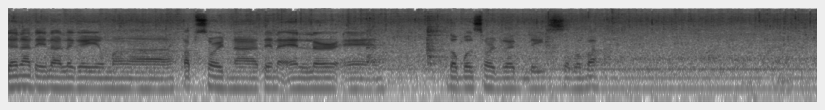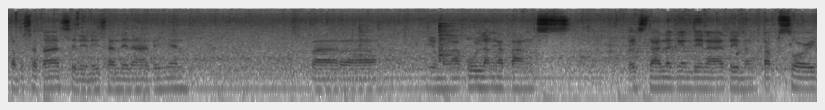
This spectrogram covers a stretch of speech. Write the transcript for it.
Diyan natin ilalagay yung mga top sword natin na Enler and double sword red lace sa baba. Tapos sa taas, silinisan din natin yan. Para yung mga kulang na tanks is lalagyan din natin ng top sword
